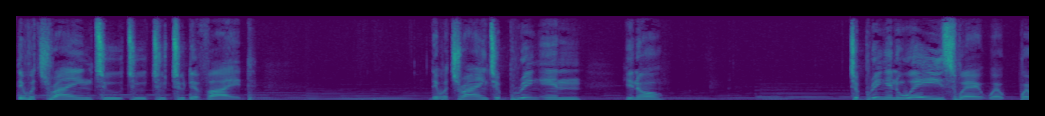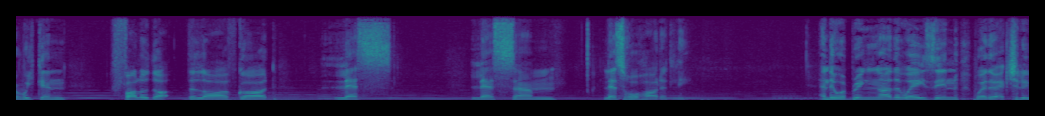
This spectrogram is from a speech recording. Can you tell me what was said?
They were trying to, to, to, to divide. They were trying to bring in, you know, to bring in ways where, where, where we can follow the, the law of God less, less, um, less wholeheartedly. And they were bringing other ways in where they're actually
